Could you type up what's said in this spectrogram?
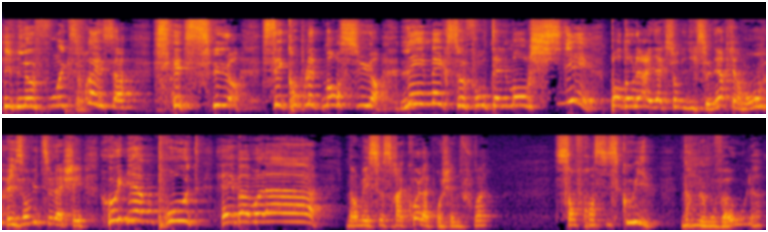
Ils le font exprès, ça. C'est sûr. C'est complètement sûr. Les mecs se font tellement chier pendant la rédaction du dictionnaire qu'à un moment, ils ont envie de se lâcher. William Prout. Eh ben voilà. Non mais ce sera quoi la prochaine fois? San Franciscouille Non mais on va où, là?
